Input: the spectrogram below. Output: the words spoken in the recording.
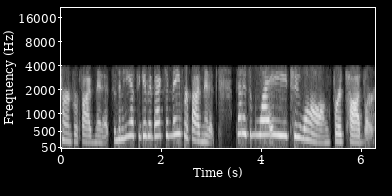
turn for five minutes and then he has to give it back to me for five minutes. That is way too long for a toddler.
